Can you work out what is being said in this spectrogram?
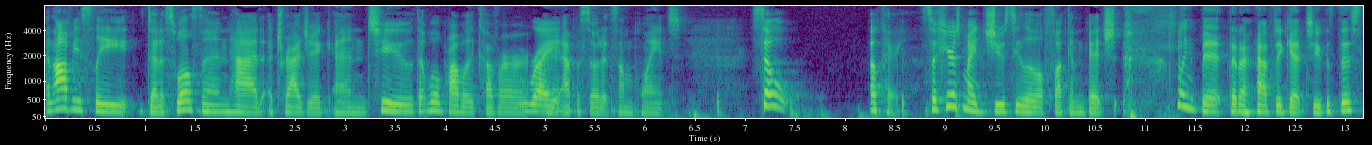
And obviously, Dennis Wilson had a tragic end too that we'll probably cover in an episode at some point. So Okay, so here's my juicy little fucking bitch like bit that I have to get to because this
